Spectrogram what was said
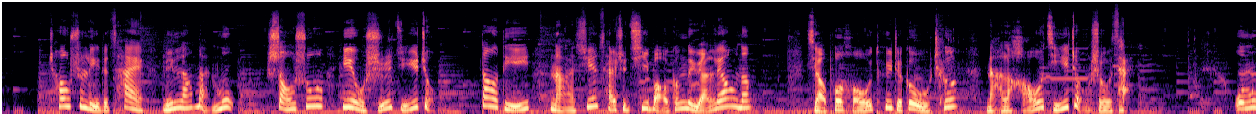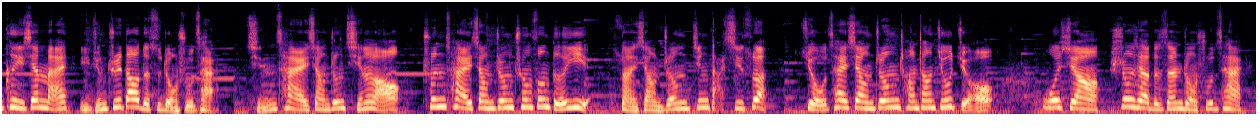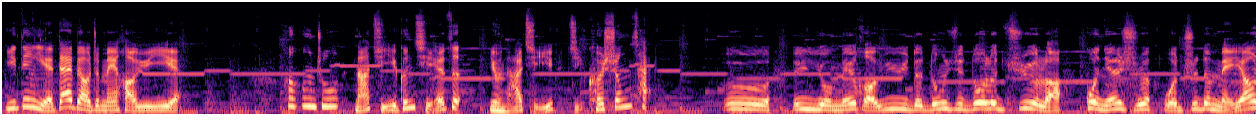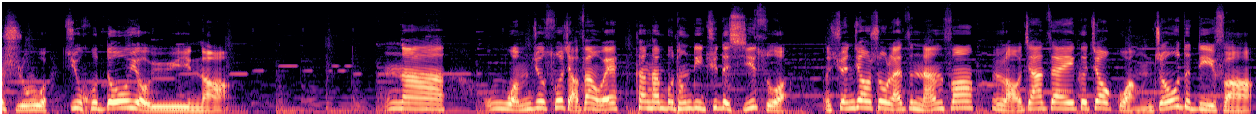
超市里的菜琳琅满目，少说也有十几种。到底哪些才是七宝羹的原料呢？”小泼猴推着购物车，拿了好几种蔬菜。我们可以先买已经知道的四种蔬菜：芹菜象征勤劳，春菜象征春风得意，蒜象征精打细算。韭菜象征长长久久，我想剩下的三种蔬菜一定也代表着美好寓意。哼哼猪拿起一根茄子，又拿起几颗生菜。呃，有美好寓意的东西多了去了。过年时我吃的每样食物几乎都有寓意呢。那我们就缩小范围，看看不同地区的习俗。玄教授来自南方，老家在一个叫广州的地方。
